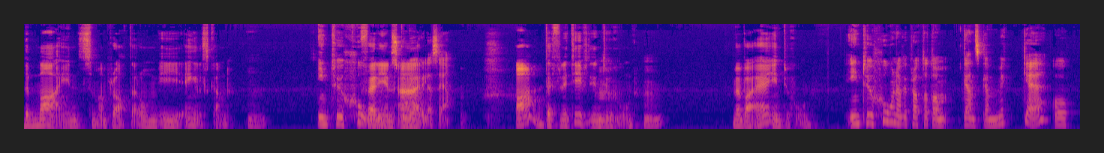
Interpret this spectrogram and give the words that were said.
the mind som man pratar om i engelskan. Mm. Intuition Färgen skulle jag är- vilja säga. Ja, definitivt intuition. Mm. Men vad är intuition? Intuition har vi pratat om ganska mycket och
